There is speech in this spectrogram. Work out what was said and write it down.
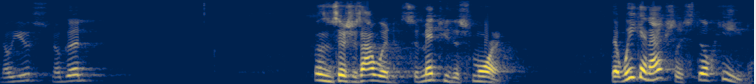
No use? No good? Brothers and sisters, I would submit to you this morning that we can actually still heed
